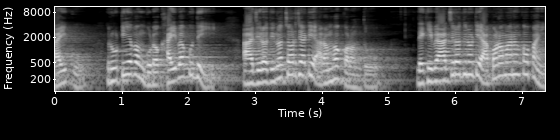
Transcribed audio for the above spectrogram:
ଗାଈକୁ ରୁଟି ଏବଂ ଗୁଡ଼ ଖାଇବାକୁ ଦେଇ ଆଜିର ଦିନଚର୍ଯ୍ୟାଟି ଆରମ୍ଭ କରନ୍ତୁ। ଦେଖିବେ ଆଜିର ଦିନଟି ଆପଣମାନଙ୍କ ପାଇଁ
